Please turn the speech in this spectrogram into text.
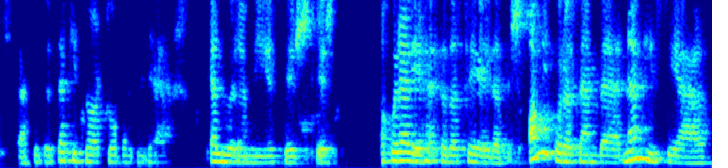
is. Tehát, hogy te kitartó vagy, ugye előre mész, és, és akkor elérheted a céljaidat. És amikor az ember nem hiszi el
